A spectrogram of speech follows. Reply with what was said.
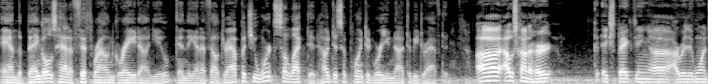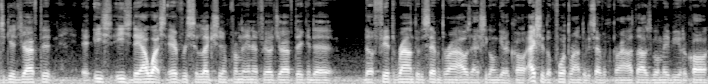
and the Bengals had a fifth round grade on you in the NFL draft, but you weren't selected. How disappointed were you not to be drafted? Uh, I was kind of hurt, expecting uh, I really wanted to get drafted. Each each day, I watched every selection from the NFL draft, thinking that the fifth round through the seventh round, I was actually going to get a call. Actually, the fourth round through the seventh round, I thought I was going to maybe get a call.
